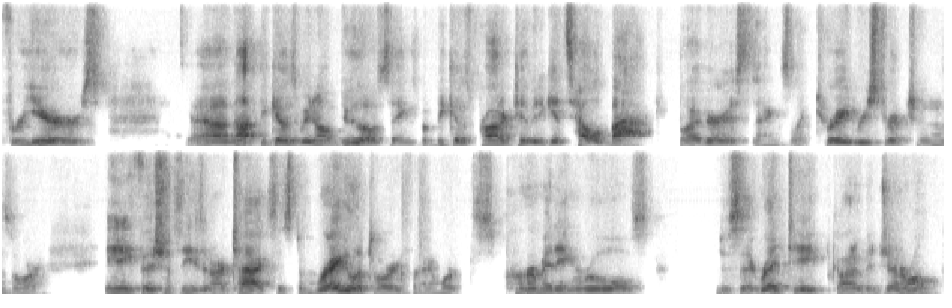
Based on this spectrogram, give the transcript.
for years, uh, not because we don't do those things, but because productivity gets held back by various things like trade restrictions or inefficiencies in our tax system, regulatory frameworks, permitting rules, just say red tape kind of in general.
